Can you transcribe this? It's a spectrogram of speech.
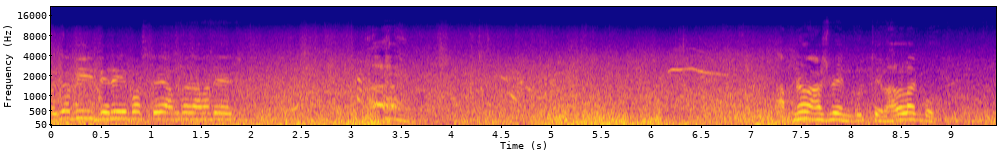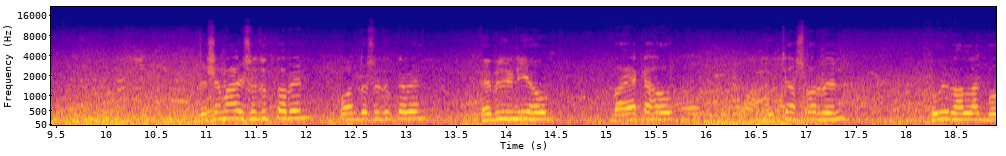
ওইভাবেই বেরিয়ে পড়ছে, আমরা আমাদের আপনারাও আসবেন ঘুরতে, ভালো লাগবো। যে সময় সুযোগ পাবেন বন্ধ সুযোগ পাবেন ফ্যামিলি নিয়ে হোক বা একা হোক ঘুরতে আসতে পারবেন খুবই ভালো লাগবো।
